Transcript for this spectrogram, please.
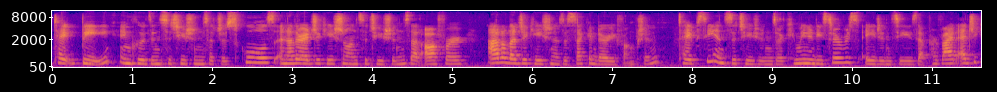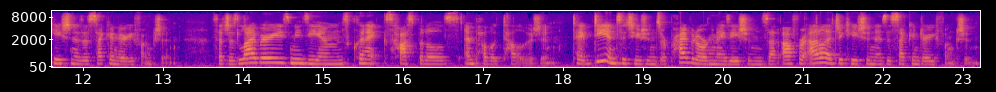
Type B includes institutions such as schools and other educational institutions that offer adult education as a secondary function. Type C institutions are community service agencies that provide education as a secondary function such as libraries, museums, clinics, hospitals, and public television. Type D institutions are private organizations that offer adult education as a secondary function,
